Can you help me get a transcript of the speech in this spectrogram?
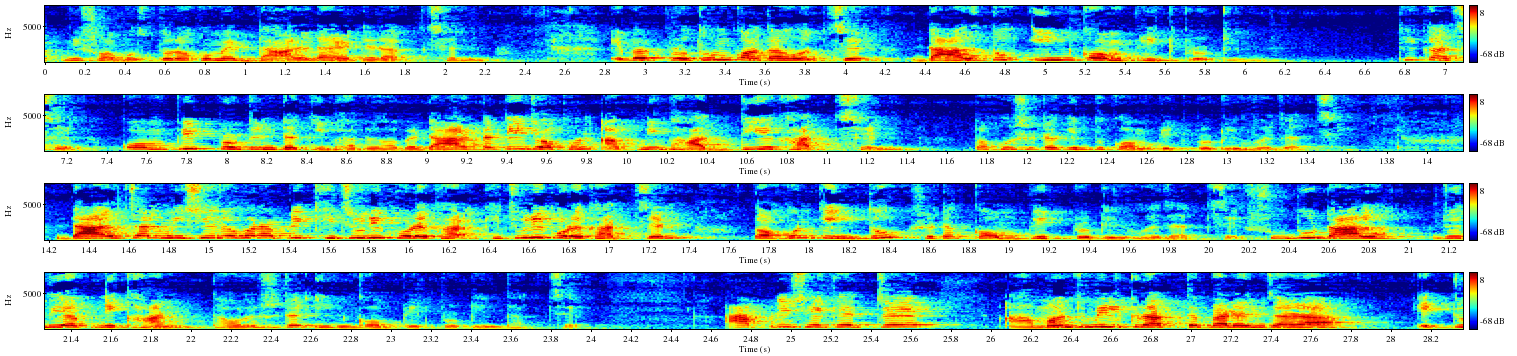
আপনি সমস্ত রকমের ডাল ডায়েটে রাখছেন। এবার প্রথম কথা হচ্ছে, ডাল তো ইনকমপ্লিট প্রোটিন ঠিক আছে? কমপ্লিট প্রোটিনটা কীভাবে হবে? ডালটাকেই যখন আপনি ভাত দিয়ে খাচ্ছেন, তখন সেটা কিন্তু কমপ্লিট প্রোটিন হয়ে যাচ্ছে। ডাল চাল মিশিয়ে যখন আপনি খিচুড়ি করে খা খিচুড়ি করে খাচ্ছেন তখন কিন্তু সেটা কমপ্লিট প্রোটিন হয়ে যাচ্ছে। শুধু ডাল যদি আপনি খান, তাহলে সেটা ইনকমপ্লিট প্রোটিন থাকছে। আপনি সেক্ষেত্রে আমন্ড মিল্ক রাখতে পারেন, যারা একটু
